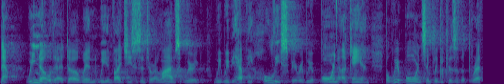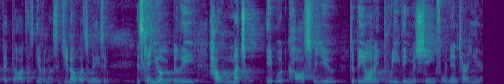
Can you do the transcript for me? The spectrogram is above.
Now, we know that uh, when we invite Jesus into our lives, we're, we, we have the Holy Spirit. We are born again. But we're born simply because of the breath that God has given us. And you know what's amazing? Is can you believe how much it would cost for you to be on a breathing machine for an entire year.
